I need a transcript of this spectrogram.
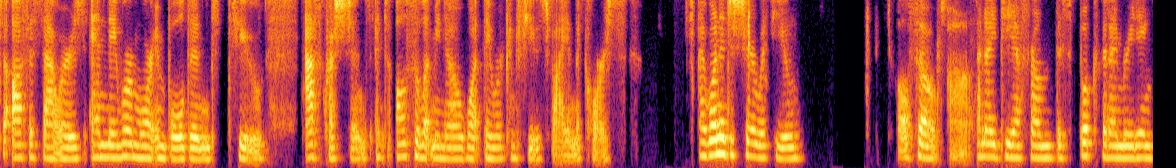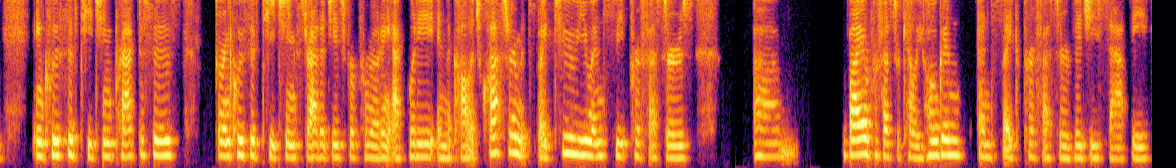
to office hours and they were more emboldened to ask questions and to also let me know what they were confused by in the course. I wanted to share with you also uh, an idea from this book that I'm reading, Inclusive Teaching Practices or inclusive teaching strategies for promoting equity in the college classroom. It's by two UNC professors, um, bio professor Kelly Hogan and psych professor Viji Sathy.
